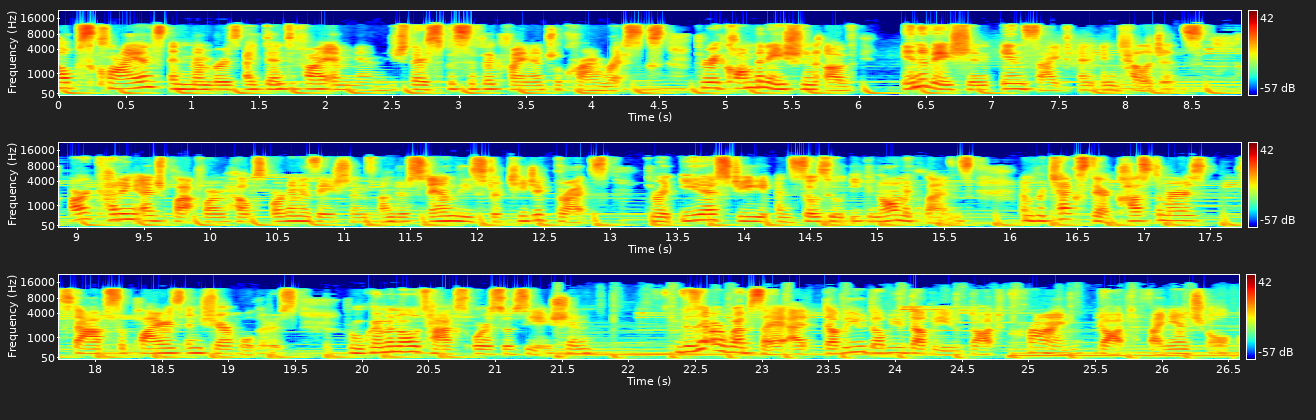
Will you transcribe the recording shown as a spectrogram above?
helps clients and members identify and manage their specific financial crime risks through a combination of innovation, insight, and intelligence. Our cutting edge platform helps organizations understand these strategic threats through an ESG and socioeconomic lens and protects their customers, staff, suppliers, and shareholders from criminal attacks or association. Visit our website at www.crime.financial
